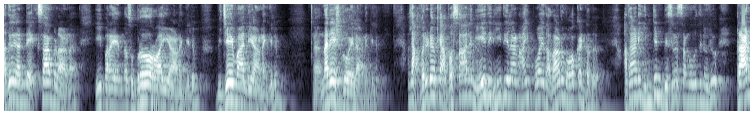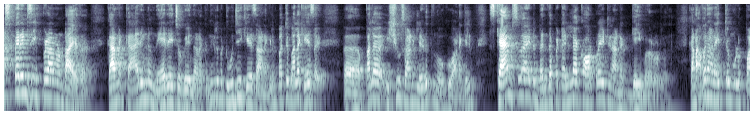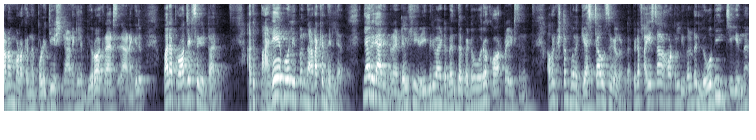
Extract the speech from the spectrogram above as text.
അതിൽ രണ്ട് എക്സാമ്പിളാണ് ഈ പറയുന്ന സുബ്രതോ റോയി ആണെങ്കിലും വിജയ് ആണെങ്കിലും നരേഷ് ഗോയൽ ആണെങ്കിലും. അല്ല അവരുടെയൊക്കെ അവസാനം ഏത് രീതിയിലാണ് ആയിപ്പോയത് അതാണ് നോക്കേണ്ടത്. അതാണ് ഇന്ത്യൻ ബിസിനസ് സമൂഹത്തിന് ഒരു ട്രാൻസ്പെറൻസി ഇപ്പോഴാണ് ഉണ്ടായത്. കാരണം കാര്യങ്ങൾ നേരെ ചൊവ്വയിൽ നടക്കും നിങ്ങളിപ്പോൾ ടു ജി കേസ് ആണെങ്കിലും മറ്റ് പല കേസ് പല ഇഷ്യൂസ് ആണെങ്കിലും എടുത്തു നോക്കുവാണെങ്കിലും സ്കാംസുമായിട്ട് ബന്ധപ്പെട്ട എല്ലാ കോർപ്പറേറ്റിനാണ് ഗെയിമുകളുള്ളത്. കാരണം അവരാണ് ഏറ്റവും കൂടുതൽ പണം മുടക്കുന്നത് പൊളിറ്റീഷ്യനാണെങ്കിലും ബ്യൂറോക്രാറ്റ്സിനാണെങ്കിലും പല പ്രോജക്ട്സ് കിട്ടാനും. അത് പഴയ പോലെ ഇപ്പം നടക്കുന്നില്ല. ഞാനൊരു കാര്യം പറയാം. ഡൽഹിയിൽ ഇവരുമായിട്ട് ബന്ധപ്പെട്ട് ഓരോ കോർപ്പറേറ്റ്സിനും അവർക്ക് ഇഷ്ടം ഇഷ്ടംപോലെ ഗസ്റ്റ് ഹൗസുകളുണ്ട്. പിന്നെ ഫൈവ് സ്റ്റാർ ഹോട്ടൽ ഇവരുടെ ലോബിയും ചെയ്യുന്ന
